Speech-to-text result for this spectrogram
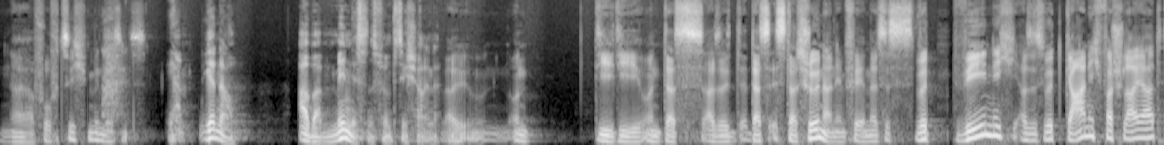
Naja, 50 mindestens. Ja, genau. Aber mindestens 50 Scheine. Und die, die, und das, also das ist das Schöne an dem Film. Es ist, wird wenig, also es wird gar nicht verschleiert,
